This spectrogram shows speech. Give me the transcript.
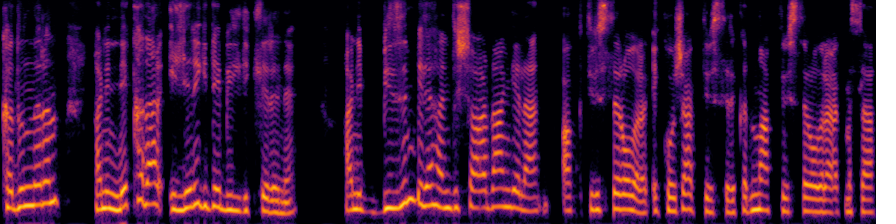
kadınların hani ne kadar ileri gidebildiklerini, hani bizim bile hani dışarıdan gelen aktivistler olarak, ekoloji aktivistleri, kadın aktivistler olarak mesela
